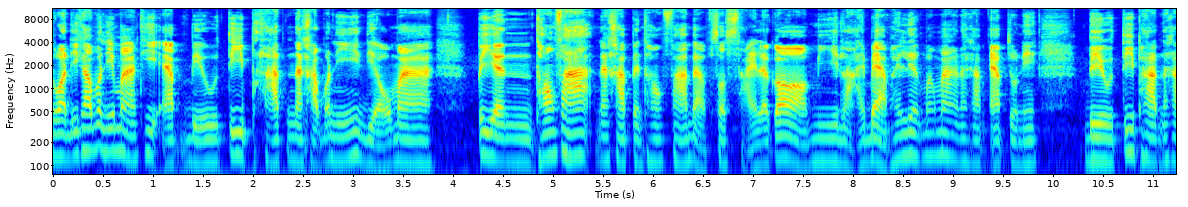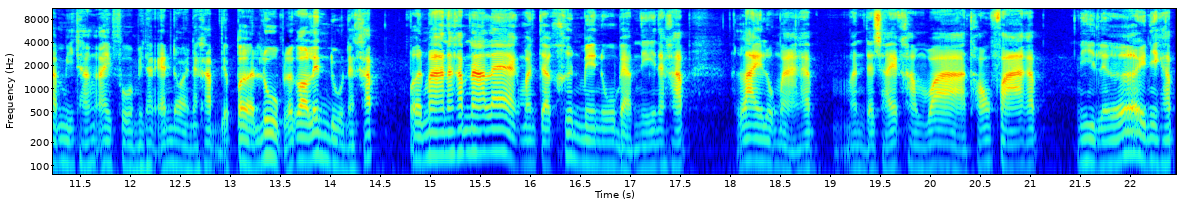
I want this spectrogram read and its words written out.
สวัสดีครับ วันนี้มาที่แอป Beauty Plus นะครับ วันนี้เดี๋ยวมาเปลี่ยนท้องฟ้านะครับ เป็นท้องฟ้าแบบสดใส แล้วก็มีหลายแบบให้เลือกมาก ๆ นะครับ แอปตัวนี้ Beauty Plus นะครับ มีทั้ง iPhone มีทั้ง Android นะครับ เดี๋ยวเปิดรูปแล้วก็เล่นดูนะครับ เปิดมานะครับ หน้าแรกมันจะขึ้นเมนูแบบนี้นะครับ ไล่ลงมาครับ มันจะใช้คำว่าท้องฟ้าครับ นี่เลยนี่ครับ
